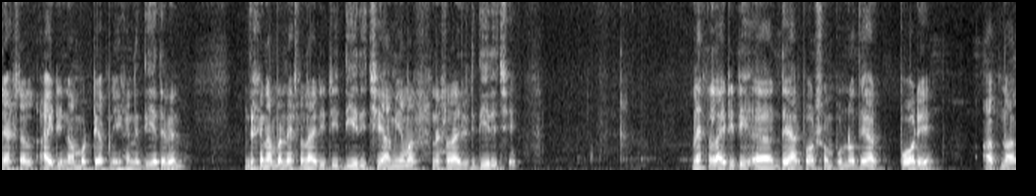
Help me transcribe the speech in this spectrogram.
ন্যাশনাল আইডি নাম্বারটি আপনি এখানে দিয়ে দেবেন। দেখেন আমরা ন্যাশনাল আইডিটি দিয়ে দিচ্ছি, আমি আমার ন্যাশনাল আইডিটি দিয়ে দিচ্ছি। ন্যাশনাল আইডিটি দেওয়ার পর, সম্পূর্ণ দেওয়ার পরে আপনার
